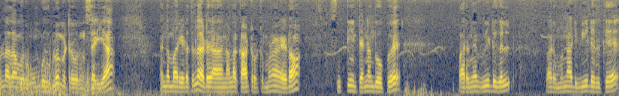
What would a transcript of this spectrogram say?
உள்ளே தான் வரும். ஒம்பது கிலோமீட்டர் வருங்க சரியாக அந்த மாதிரி இடத்துல அடு நல்லா காற்றோட்டமான இடம். சுற்றியும் தென்னந்தோப்பு. பாருங்கள் வீடுகள். பாருங்கள் முன்னாடி வீடு இருக்குது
